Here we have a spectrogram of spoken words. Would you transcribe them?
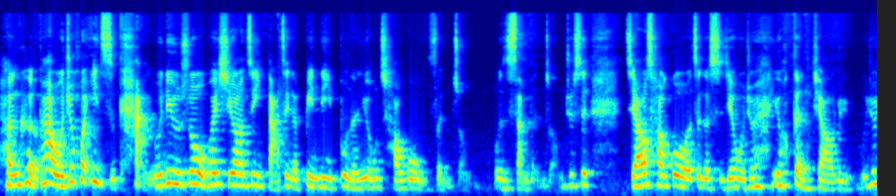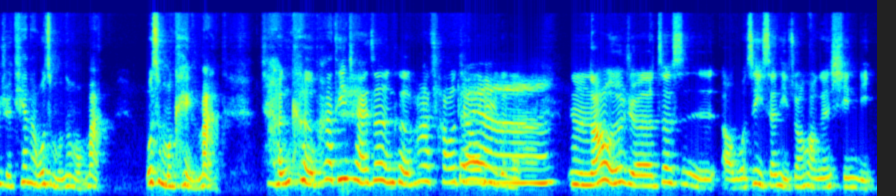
很可怕。我就会一直看。我例如说，我会希望自己打这个病例不能用超过五分钟或者三分钟，就是只要超过这个时间，我就会 又更焦虑。我就觉得天哪，我怎么那么慢？我怎么可以慢？很可怕，听起来真的很可怕，超焦虑的。啊、嗯，然后我就觉得这是呃我自己身体状况跟心理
